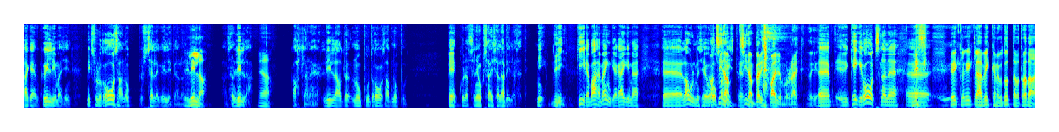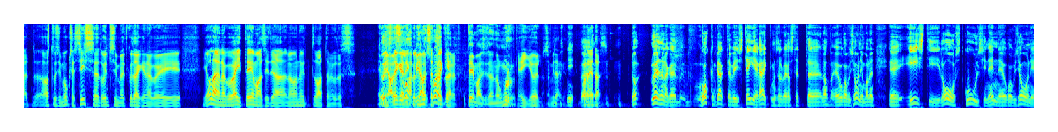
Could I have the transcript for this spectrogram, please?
vägev kõllimasin, miks sul roosa nupp just selle kõlli peal on? lilla. see on lilla? kahtlane, lillad nupud, roosad nupud. Peep, kuidas sa niisuguse asja läbi lased? Nii, nii., kiire vahemäng ja räägime Äh, laulmise Euroopa no, siin on, siin on päris palju mul rääkida tegelikult. Äh, keegi rootslane äh, kõik, kõik läheb ikka nagu tuttavat rada, et astusime uksest sisse, tundsime, et kuidagi nagu ei, ei ole nagu häid teemasid ja no nüüd vaatame, kuidas tegelikult mõtted tekivad. teemasid on nagu murd. ei öelnud sa midagi. pane edasi. no ühesõnaga, rohkem peate vist teie rääkima, sellepärast et noh, Eurovisiooni ma olen Eesti loost kuulsin enne Eurovisiooni,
